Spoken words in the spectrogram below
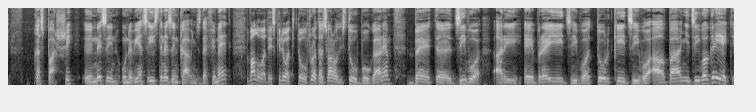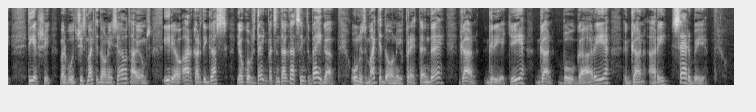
kas paši e, nezina, un neviens īsti nezina, kā viņus definēt. Valodiski ļoti tuvu. Protams, valodiski tuvu Bulgāriem, bet uh, dzīvo arī ebreji, dzīvo turki, dzīvo albāņi, dzīvo grieķi. Tieši varbūt šis Maķedonijas jautājums ir jau ārkārtīgi gas jau kopš 19. gadsimta beigām, un uz Maķedoniju pretendē gan Grieķija, gan Bulgārija, gan arī Serbija.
